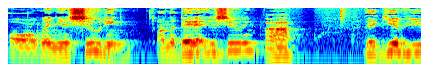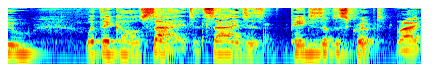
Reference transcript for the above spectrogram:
or when you're shooting on the day that you're shooting, Uh huh. they give you what they call sides. And sides is pages of the script Right.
